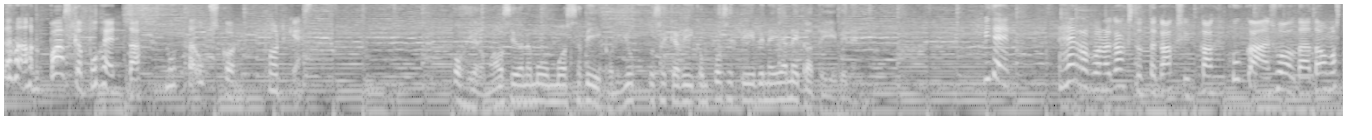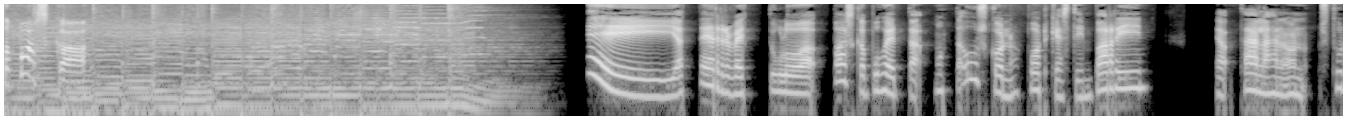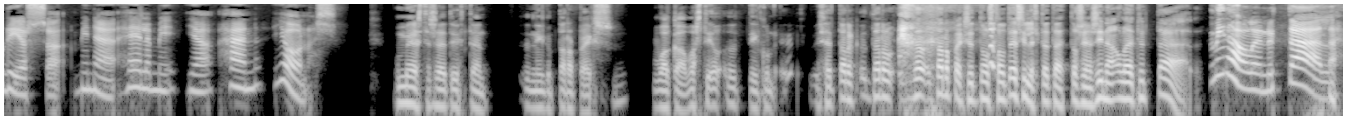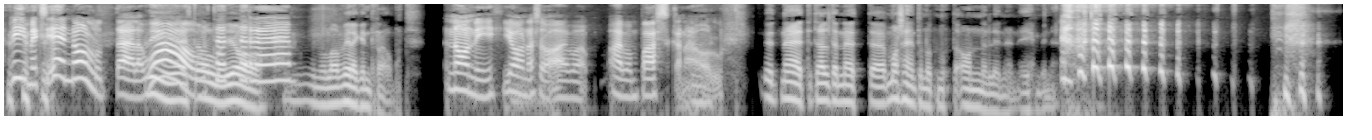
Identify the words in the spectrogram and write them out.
Tämä on paskapuhetta, mutta uskon podcast. Ohjelmaosioina muun muassa viikon juttu sekä viikon positiivinen ja negatiivinen. Miten herra vuonna 2022 kukaan suoltaa tuommoista paskaa? Hei ja tervetuloa Paskapuhetta, mutta uskon podcastin pariin. Ja täällähän on studiossa minä Helmi ja hän Joonas. Mun mielestä sä et yhtään niin kuin tarpeeksi vakavasti, niin kuin, se tar- tar- tar- tarpeeksi nostanut esille tätä, että tosiaan sinä olet nyt täällä. Minä olen nyt täällä. Viimeksi en ollut täällä. Niin, Wow, ollut, tättärää. joo. Minulla on vieläkin traumat. No niin, Joonas on aivan, aivan paskana Joo. ollut. Nyt näette, tältä näyttää masentunut, mutta onnellinen ihminen.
